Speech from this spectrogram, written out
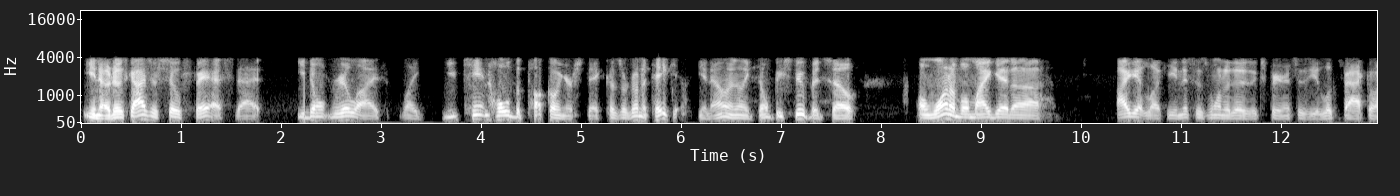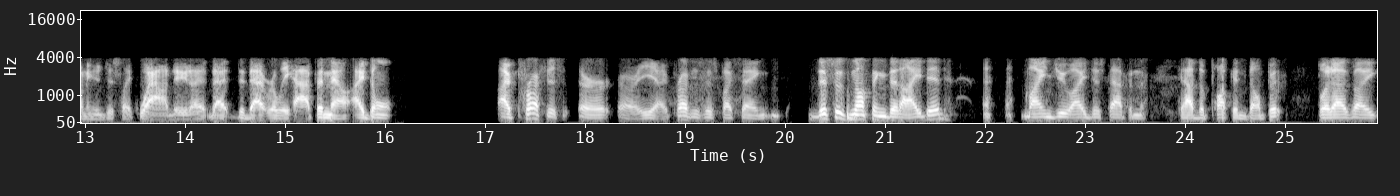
you know, those guys are so fast that you don't realize like you can't hold the puck on your stick because they're going to take it, you know, and like don't be stupid. So on one of them, I get uh I get lucky, and this is one of those experiences you look back on and you're just like, wow, dude, I, that did that really happen? Now I don't. I preface or, or yeah, I preface this by saying this is nothing that I did. Mind you, I just happened to have the puck and dump it. But as I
